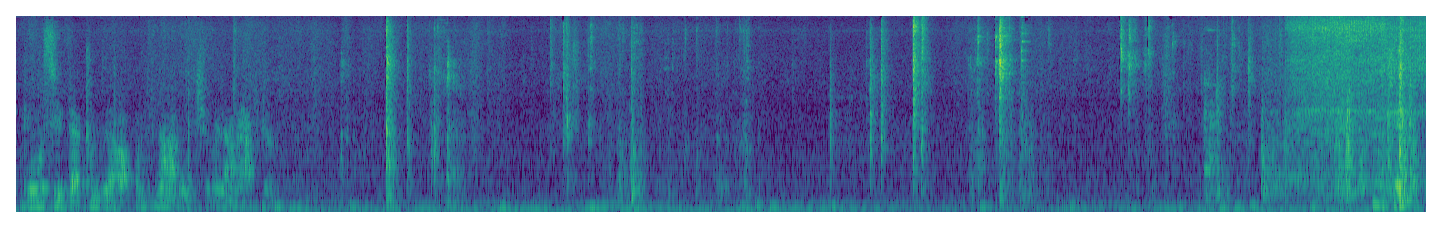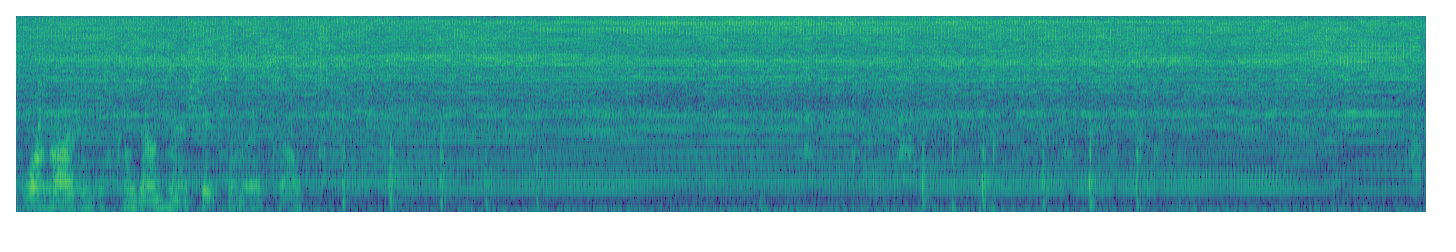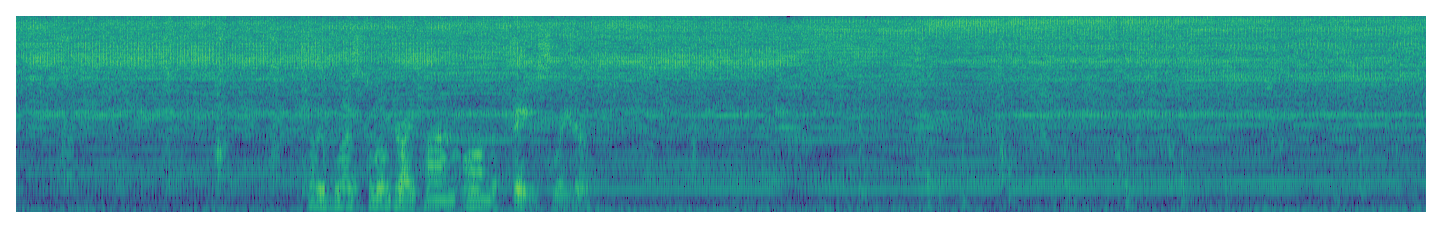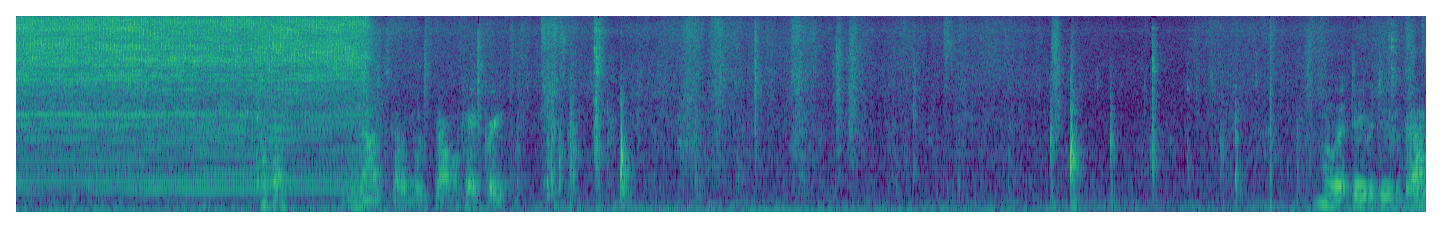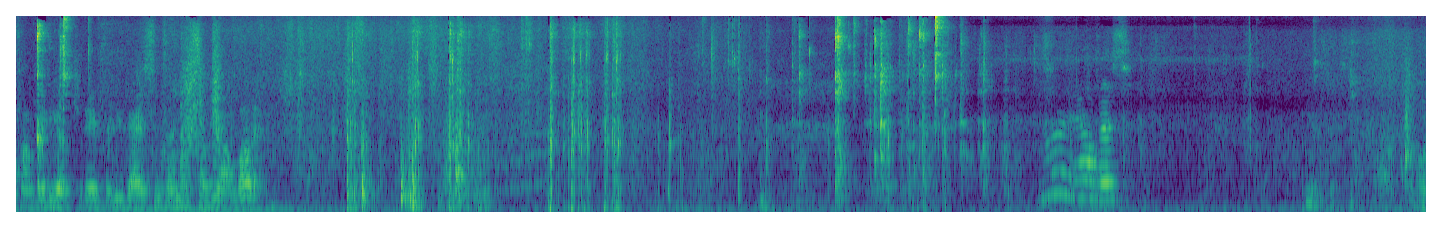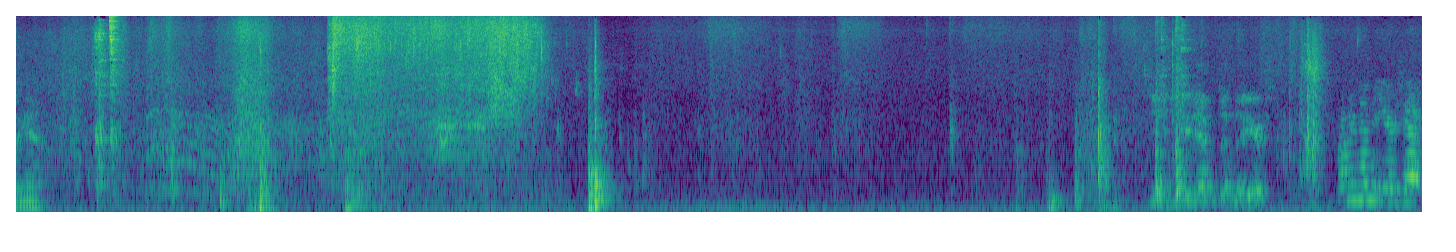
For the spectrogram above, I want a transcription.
Okay, we'll see if that comes out, if not, we'll trim it out after. I'm gonna take my four guard and just come down here and shake some of this, so. So there's less blow dry time on the face later. Okay, so now it's got it worked out. Okay, great. I'm gonna let David do the bath on video today for you guys since I know some of y'all love it. Alright, Elvis. I'm gonna fix that. Oh, yeah. You, you haven't done the ears? Haven't done the ears yet.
